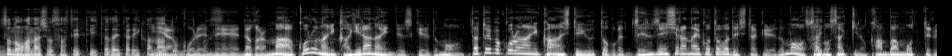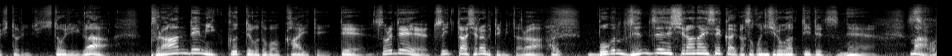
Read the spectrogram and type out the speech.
ー。そのお話をさせていただいたらいいかなと思ってます。いやこれね、だからまあコロナに限らないんですけれども、例えばコロナに関して言うと、僕は全然知らない言葉でしたけれども、そのさっきの看板持ってる一人一人が、プランデミックっていう言葉を書いていて、それでツイッター調べてみたら、はい、僕の全然知らない世界がそこに広がっていてですね、まあね。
